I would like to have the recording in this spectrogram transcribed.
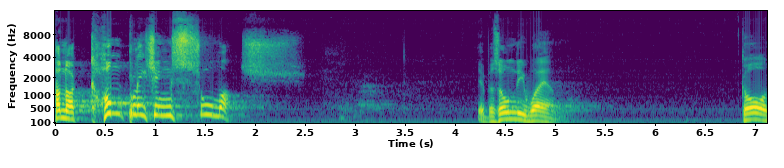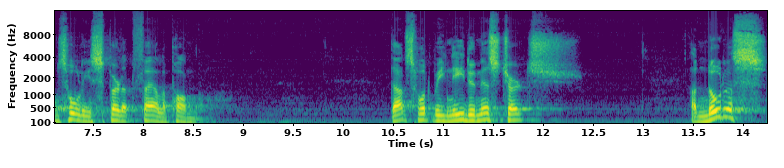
and accomplishing so much. It was only when God's Holy Spirit fell upon them. That's what we need in this church. And notice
